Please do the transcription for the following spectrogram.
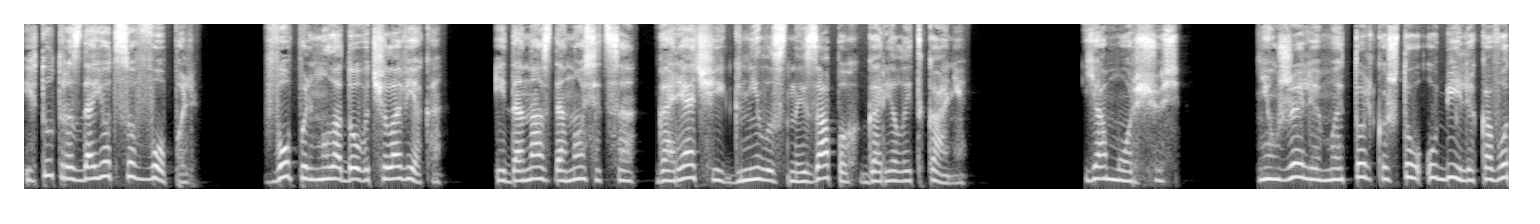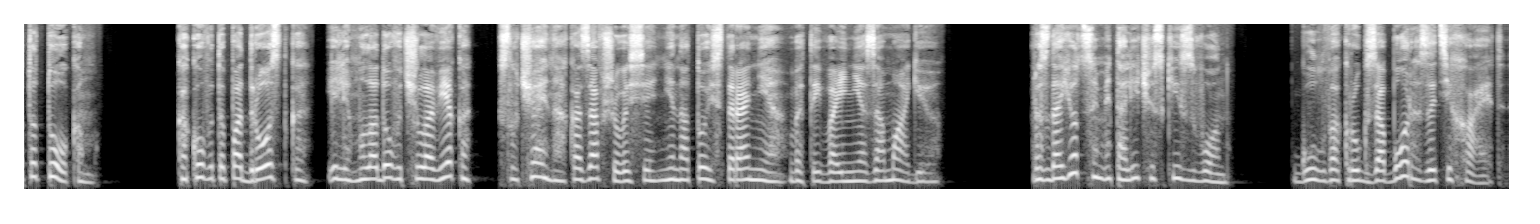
И тут раздается вопль. Вопль молодого человека. И до нас доносится горячий гнилостный запах горелой ткани. Я морщусь. Неужели мы только что убили кого-то током? Какого-то подростка или молодого человека, случайно оказавшегося не на той стороне в этой войне за магию. Раздается металлический звон. Гул вокруг забора затихает.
